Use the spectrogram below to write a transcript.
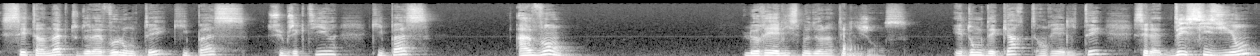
c'est un acte de la volonté qui passe, subjective, qui passe avant le réalisme de l'intelligence. Et donc Descartes, en réalité, c'est la décision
